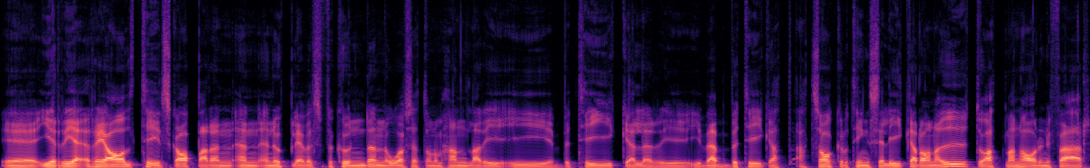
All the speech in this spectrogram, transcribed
eh, i re, realtid skapar en, en, en upplevelse för kunden oavsett om de handlar i, i butik eller i, i webbutik. Att, att saker och ting ser likadana ut och att man har ungefär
